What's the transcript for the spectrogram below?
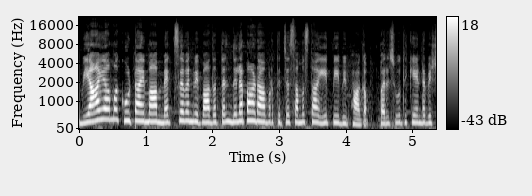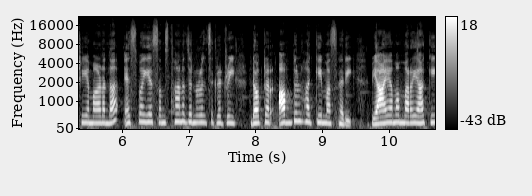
വ്യായാമ കൂട്ടായ്മ മെക്സെവൻ വിവാദത്തിൽ നിലപാട് ആവർത്തിച്ച സമസ്ത എ പി വിഭാഗം. പരിശോധിക്കേണ്ട വിഷയമാണെന്ന് എസ് വൈ എസ് സംസ്ഥാന general secretary doctor Abdul Hakeem Azhari. വ്യായാമം മറയാക്കി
